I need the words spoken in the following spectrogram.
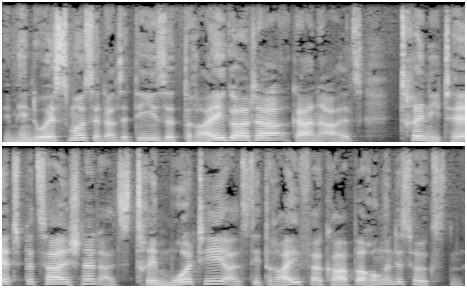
Im Hinduismus sind also diese drei Götter gerne als Trinität bezeichnet, als Trimurti, als die drei Verkörperungen des Höchsten.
